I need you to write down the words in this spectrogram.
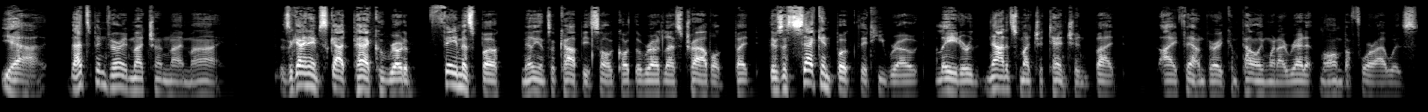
Yeah, that's been very much on my mind. There's a guy named Scott Peck who wrote a famous book, millions of copies sold, called The Road Less Traveled. But there's a second book that he wrote later, not as much attention, but I found very compelling when I read it long before I was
